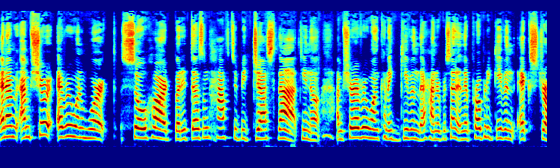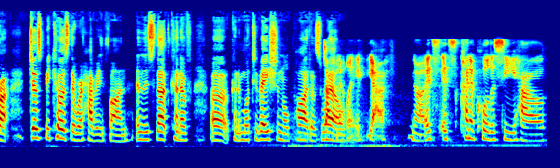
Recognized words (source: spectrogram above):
And I'm I'm sure everyone worked so hard, but it doesn't have to be just that. You know, I'm sure everyone kind of given their hundred percent, and they're probably given extra just because they were having fun, and it's that kind of uh, kind of motivational part as well. Definitely, yeah. No, it's it's kind of cool to see how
